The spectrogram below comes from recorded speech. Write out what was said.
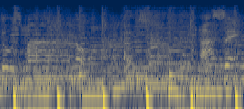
tus manos hacen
